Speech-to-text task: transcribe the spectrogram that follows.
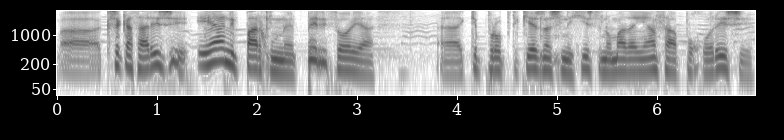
α, ξεκαθαρίσει εάν υπάρχουν περιθώρια α, και προοπτικές να συνεχίσει την ομάδα ή αν θα αποχωρήσει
